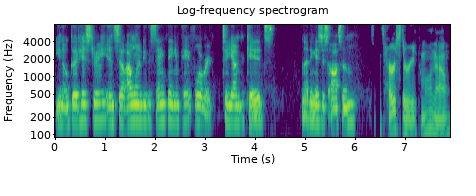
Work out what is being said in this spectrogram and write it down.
you know good history and so i want to do the same thing and pay it forward to younger kids and i think it's just awesome it's her story come on now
